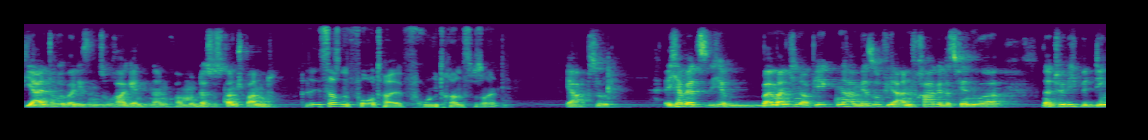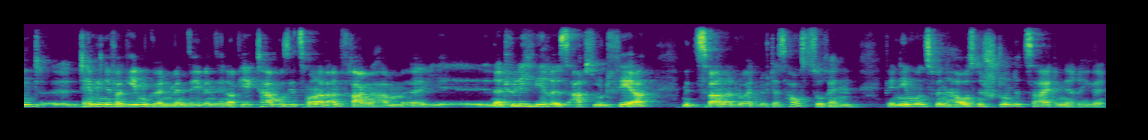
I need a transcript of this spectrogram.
die einfach über diesen Suchagenten dann kommen. Und das ist ganz spannend. Ist das ein Vorteil, früh dran zu sein? Ja, absolut. Ich habe jetzt, ich hab, bei manchen Objekten haben wir so viel Anfrage, dass wir nur natürlich bedingt äh, Termine vergeben können. Wenn Sie, wenn Sie ein Objekt haben, wo Sie 200 Anfragen haben, äh, natürlich wäre es absolut fair, mit 200 Leuten durch das Haus zu rennen. Wir nehmen uns für ein Haus eine Stunde Zeit in der Regel.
